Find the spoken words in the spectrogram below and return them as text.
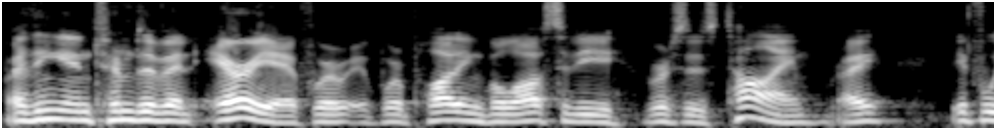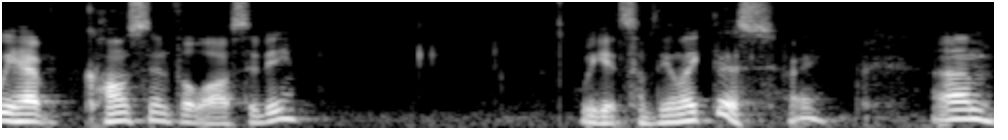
by thinking in terms of an area, if we're, if we're plotting velocity versus time, right? If we have constant velocity, we get something like this, right? Um,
